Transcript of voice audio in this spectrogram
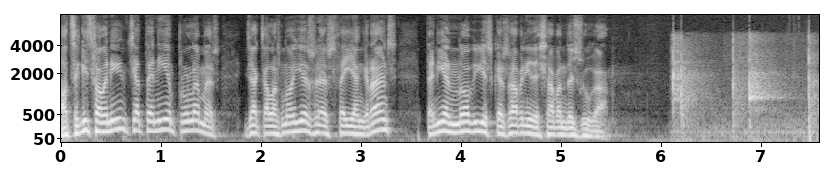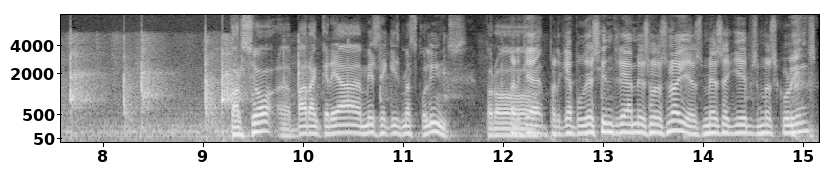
Els equips femenins ja tenien problemes, ja que les noies es feien grans, tenien nòvies que casaven i deixaven de jugar. Per això eh, varen crear més equips masculins, però... Perquè, perquè poguessin triar més les noies, més equips masculins,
